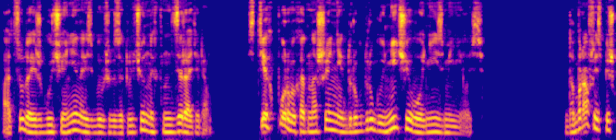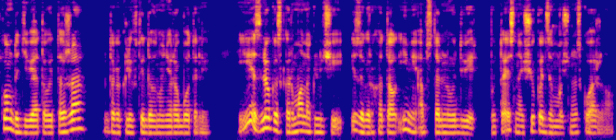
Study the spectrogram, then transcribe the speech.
Отсюда и жгучая ненависть бывших заключенных к надзирателям. С тех пор в их отношении друг к другу ничего не изменилось. Добравшись пешком до девятого этажа, так как лифты давно не работали, я извлек из кармана ключи и загрохотал ими об стальную дверь, пытаясь нащупать замочную скважину.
